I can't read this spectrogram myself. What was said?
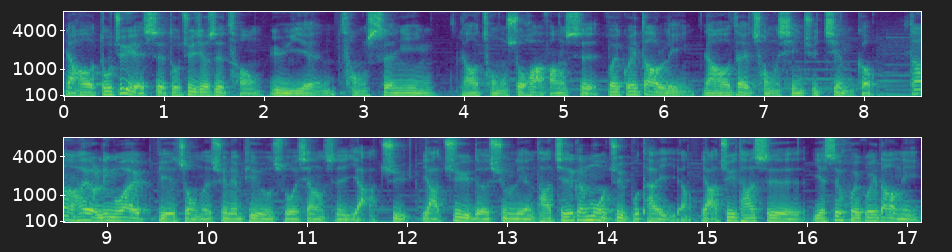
然后独剧也是，独剧就是从语言、从声音。然后从说话方式回归到零，然后再重新去建构。当然还有另外别种的训练，譬如说像是哑剧，哑剧的训练它其实跟默剧不太一样。哑剧它是也是回归到你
